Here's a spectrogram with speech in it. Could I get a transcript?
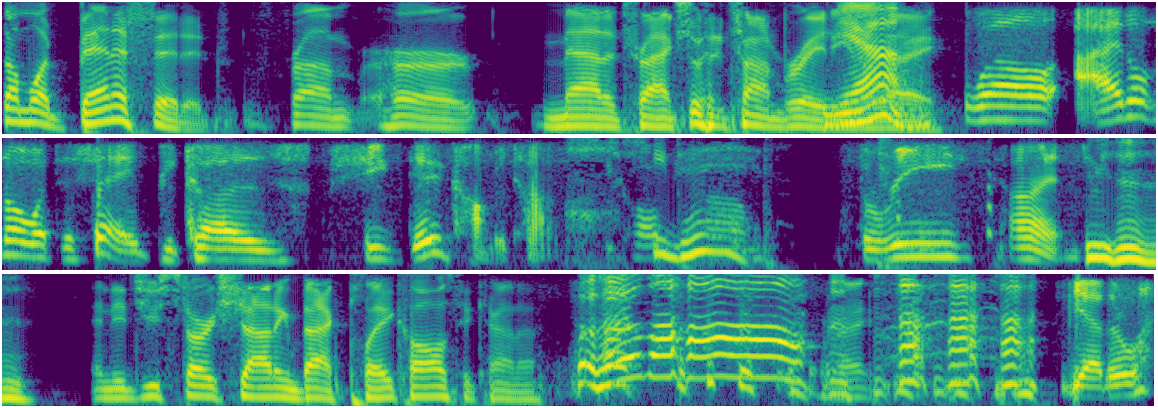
somewhat benefited from her mad attraction to Tom Brady. Yeah. way. Well, I don't know what to say because she did call me Tom. She She me Tom did. three times. And did you start shouting back play calls to kind of? Omaha! Yeah, there was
